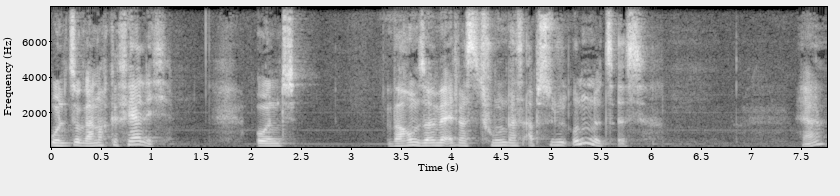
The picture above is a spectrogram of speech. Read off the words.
Und sogar noch gefährlich. Und warum sollen wir etwas tun, was absolut unnütz ist? Ja?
